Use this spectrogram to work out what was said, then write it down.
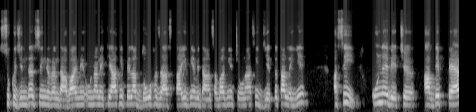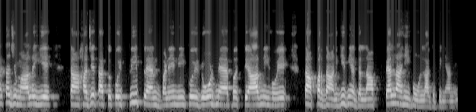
ਸੁਖਜਿੰਦਰ ਸਿੰਘ ਰੰਧਾਵਾ ਨੇ, ਉਹਨਾਂ ਨੇ ਕਿਹਾ ਕਿ ਪਹਿਲਾਂ 2027 ਦੀਆਂ ਵਿਧਾਨ ਸਭਾ ਦੀਆਂ ਚੋਣਾਂ ਅਸੀਂ ਜਿੱਤ ਤਾਂ ਲਈਏ, ਅਸੀਂ ਉਹਨੇ ਵਿੱਚ ਆਪਦੇ ਪੈਰ ਤਾਂ ਜਮਾ ਲਈਏ, ਤਾਂ ਹਜੇ ਤੱਕ ਕੋਈ ਪ੍ਰੀ ਪਲਾਨ ਬਣੇ ਨਹੀਂ, ਕੋਈ ਰੋਡ ਮੈਪ ਤਿਆਰ ਨਹੀਂ ਹੋਏ, ਤਾਂ ਪ੍ਰਧਾਨਗੀ ਦੀਆਂ ਗੱਲਾਂ ਪਹਿਲਾਂ ਹੀ ਹੋਣ ਲੱਗ ਪਈਆਂ ਨੇ।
